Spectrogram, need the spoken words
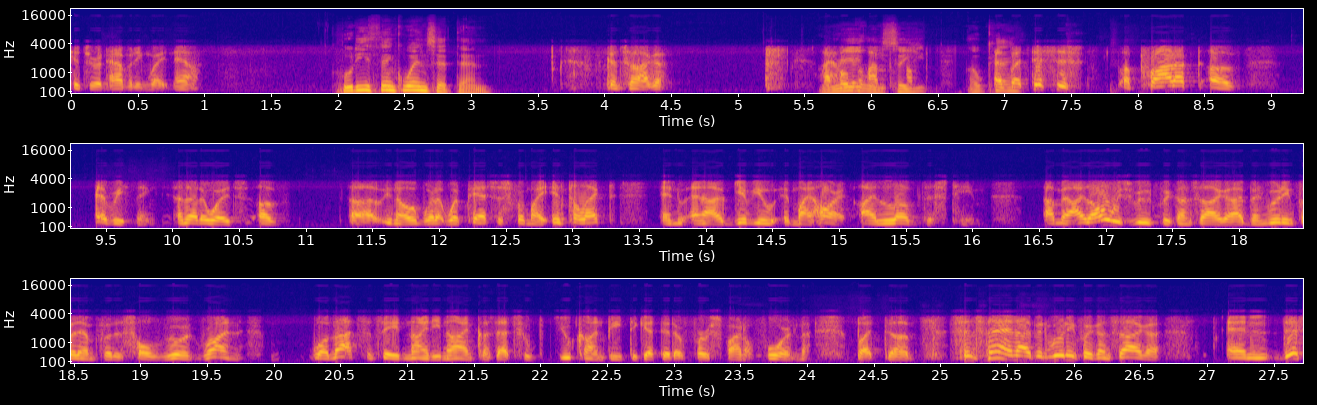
kids are inhabiting right now. Who do you think wins it then? Gonzaga. I really? so you okay? But this is a product of everything. In other words, of uh, you know what what passes for my intellect, and and I'll give you in my heart. I love this team. I mean, I'd always root for Gonzaga. I've been rooting for them for this whole run. Well, not since '99 because that's who UConn beat to get to their first Final Four. But uh, since then, I've been rooting for Gonzaga, and this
